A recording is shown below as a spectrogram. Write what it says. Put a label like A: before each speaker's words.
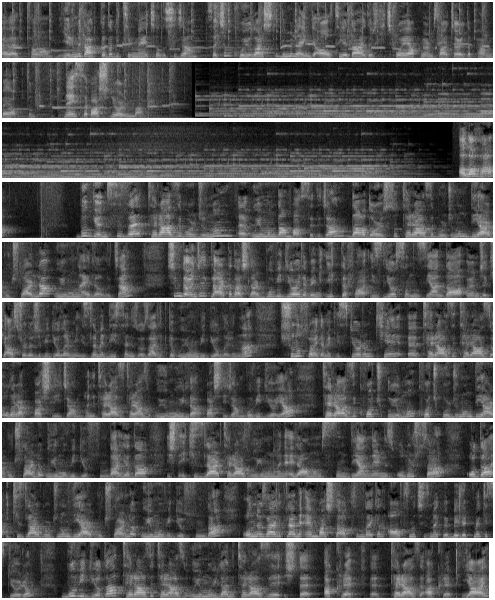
A: Evet tamam. 20 dakikada bitirmeye çalışacağım. Saçım koyulaştı değil mi rengi? 6-7 aydır hiç boya yapmıyorum. Sadece arada pembe yaptım. Neyse başlıyorum ben. Aloha. Bugün size terazi burcunun e, uyumundan bahsedeceğim. Daha doğrusu terazi burcunun diğer burçlarla uyumunu ele alacağım. Şimdi öncelikle arkadaşlar bu videoyla beni ilk defa izliyorsanız yani daha önceki astroloji videolarımı izlemediyseniz özellikle uyum videolarını şunu söylemek istiyorum ki e, terazi terazi olarak başlayacağım. Hani terazi terazi uyumuyla başlayacağım bu videoya. Terazi koç uyumu koç burcunun diğer burçlarla uyumu videosunda ya da işte ikizler terazi uyumunu hani ele almamışsın diyenleriniz olursa o da ikizler burcunun diğer burçlarla uyumu videosunda. Onun özellikle hani en başta aklımdayken altını çizmek ve belirtmek istiyorum. Bu videoda terazi terazi uyumuyla hani terazi işte akrep, e, terazi akrep, yay,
